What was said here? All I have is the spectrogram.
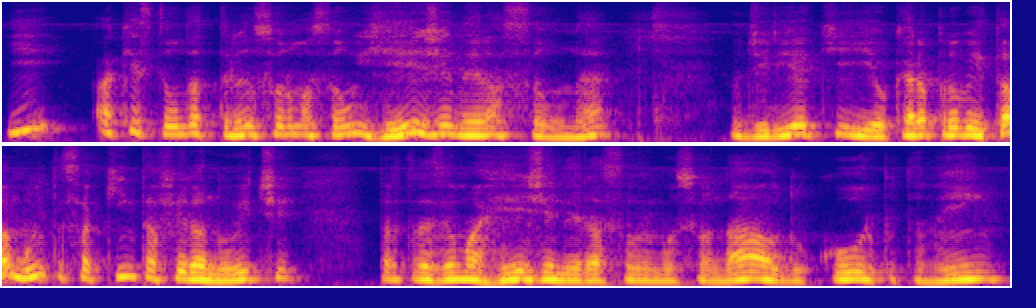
e a questão da transformação e regeneração, né? Eu diria que eu quero aproveitar muito essa quinta-feira à noite para trazer uma regeneração emocional do corpo também,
